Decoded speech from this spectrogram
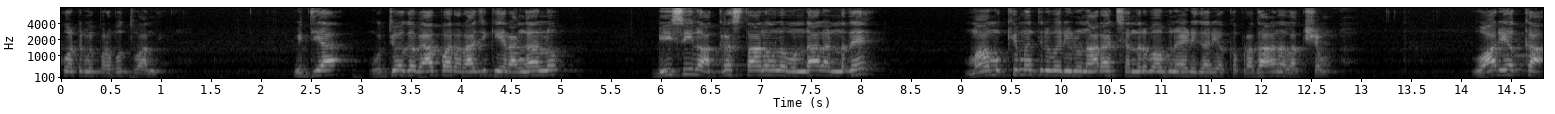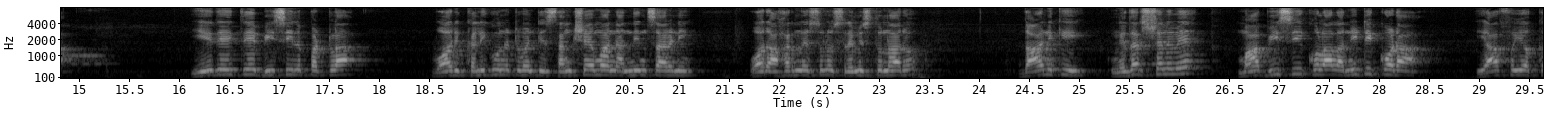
కూటమి ప్రభుత్వాన్ని విద్య ఉద్యోగ వ్యాపార రాజకీయ రంగాల్లో బీసీలు అగ్రస్థానంలో ఉండాలన్నదే మా ముఖ్యమంత్రి వర్యులు నారా చంద్రబాబు నాయుడు గారి యొక్క ప్రధాన లక్ష్యం వారి యొక్క ఏదైతే బీసీల పట్ల వారు కలిగి ఉన్నటువంటి సంక్షేమాన్ని అందించాలని వారు అహర్నిశలు శ్రమిస్తున్నారో. దానికి నిదర్శనమే మా బీసీ కులాలన్నిటికి కూడా యాభై ఒక్క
